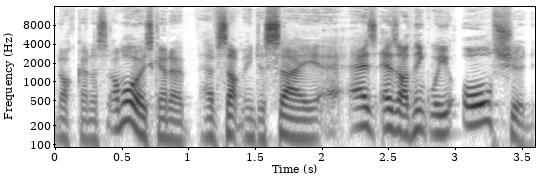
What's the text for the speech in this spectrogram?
not going to, I'm always going to have something to say, as, as I think we all should.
